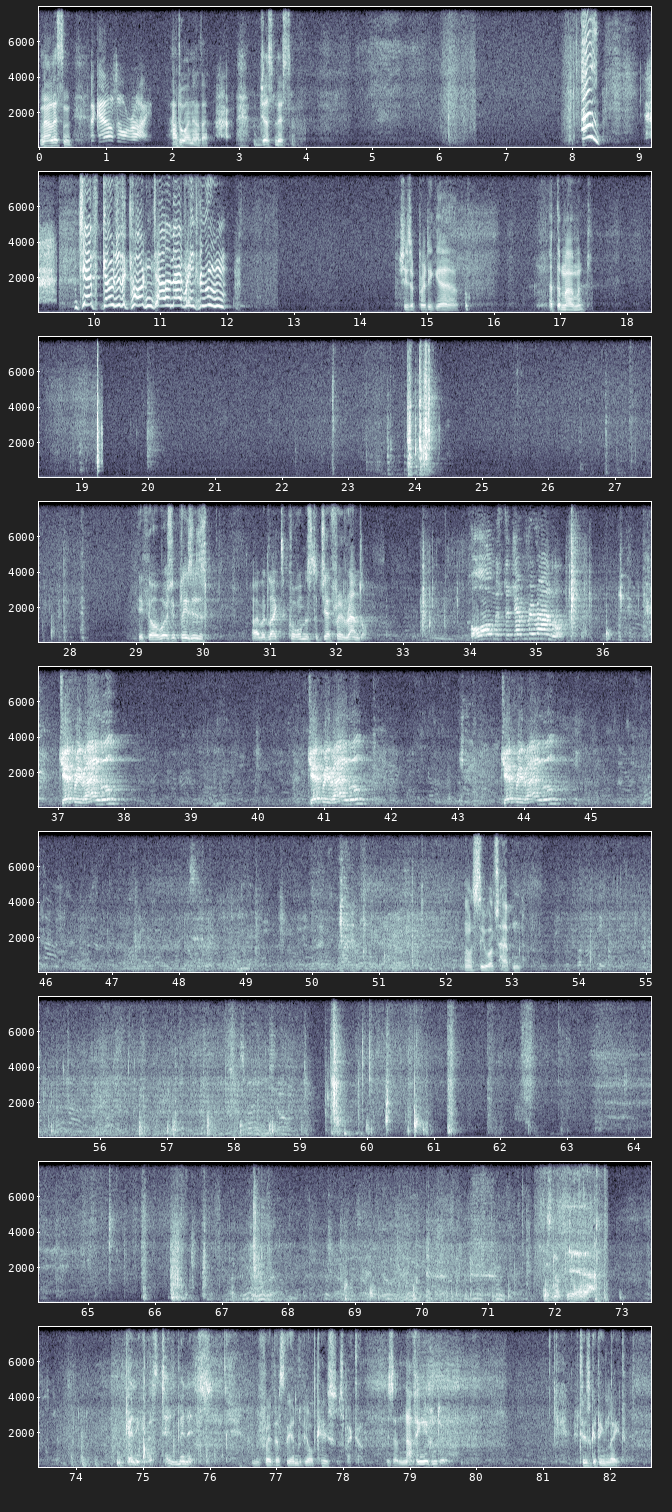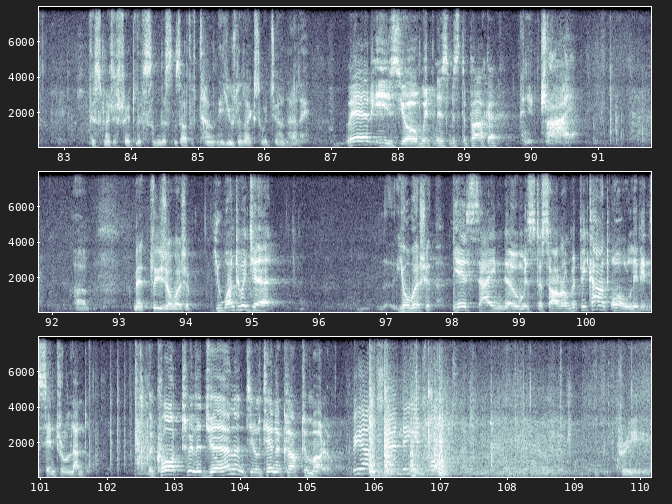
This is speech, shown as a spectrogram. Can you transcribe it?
Now, listen. The girl's all right. How do I know that? Just listen. Oh! Jeff, go to the court and tell them everything. She's a pretty girl. At the moment. If your worship pleases, I would like to call Mr. Jeffrey Randall. Call Mr. Jeffrey Randall. Jeffrey Randall? Jeffrey Randall? Jeffrey Randall? I'll see what's happened. He's not there. Can you give us ten minutes? I'm afraid that's the end of your case, Inspector. Is there nothing you can do? It is getting late. This magistrate lives some distance out of town. He usually likes to adjourn early. Where is your witness, Mr. Parker? Can you try? Uh, may it please your worship? You want to adjourn? Your worship. Yes, I know, Mr. Sorrel, but we can't all live in central London. The court will adjourn until 10 o'clock tomorrow. Be upstanding in court. Reprieved.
